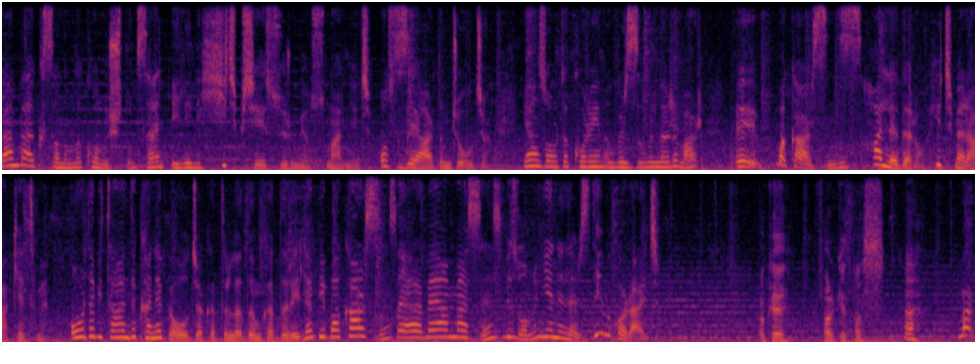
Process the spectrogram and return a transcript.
ben Belkıs Hanım'la konuştum. Sen elini hiçbir şeye sürmüyorsun anneciğim. O size yardımcı olacak. Yalnız orada Koray'ın ıvır zıvırları var. Ee, bakarsınız halleder o. Hiç merak etme. Orada bir tane de kanepe olacak hatırladığım kadarıyla. Bir bakarsınız eğer beğenmezseniz biz onu yenileriz değil mi Koraycığım? Okey fark etmez. Bak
